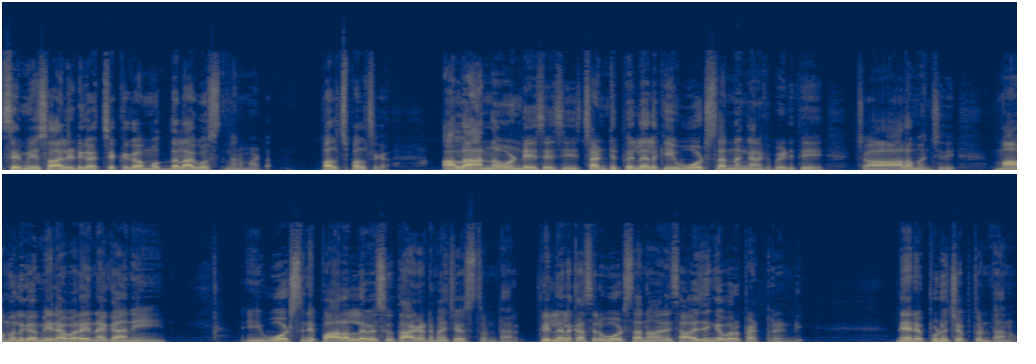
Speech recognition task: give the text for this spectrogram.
సెమీ సాలిడ్గా చిక్కగా ముద్దలాగా వస్తుంది అనమాట పల్చ పల్చగా. అలా అన్నం వండేసేసి చంటి పిల్లలకి ఓట్స్ అన్నం కనుక పెడితే చాలా మంచిది. మామూలుగా మీరు ఎవరైనా కానీ ఈ ఓట్స్ని పాలల్లో వేసుకు తాగటమే చేస్తుంటారు. పిల్లలకు అసలు ఓట్స్ అన్నం అనేది సహజంగా ఎవరు పెట్టరండి. నేను ఎప్పుడూ చెప్తుంటాను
